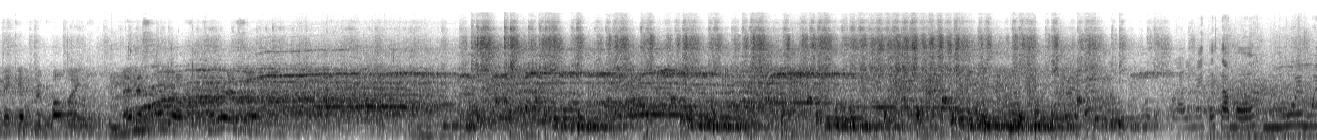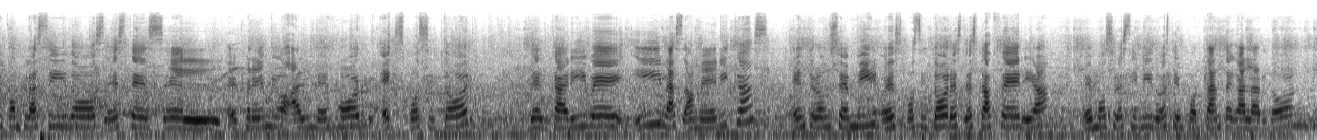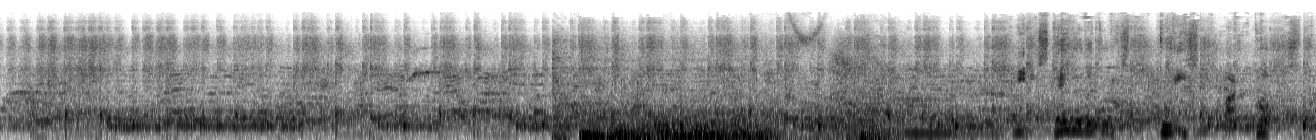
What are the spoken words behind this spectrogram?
Dominican Republic Ministry of Tourism. Realmente estamos muy, muy complacidos. Este es el, el premio al mejor expositor del Caribe y las Américas. Entre 11.000 expositores de esta feria hemos recibido este importante galardón. Ministerio de Turismo, Turismo para Todos.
